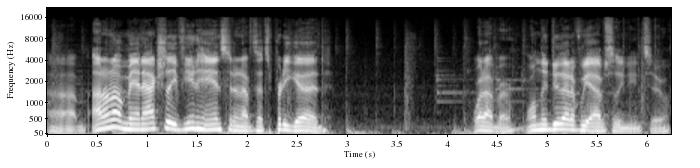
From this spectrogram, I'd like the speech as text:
Um, I don't know, man. Actually, if you enhance it enough, that's pretty good. Whatever. We'll only do that if we absolutely need to.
